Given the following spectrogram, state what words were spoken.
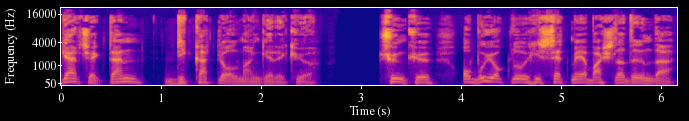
gerçekten dikkatli olman gerekiyor. Çünkü o bu yokluğu hissetmeye başladığında,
